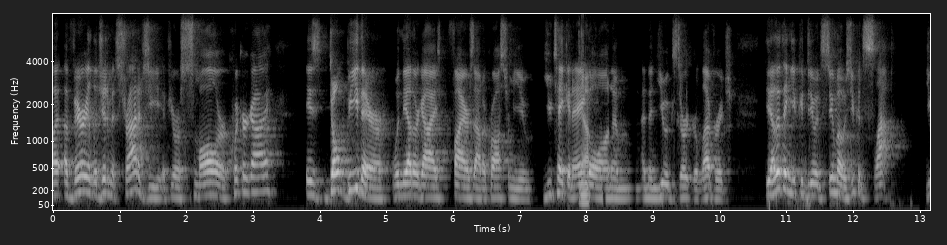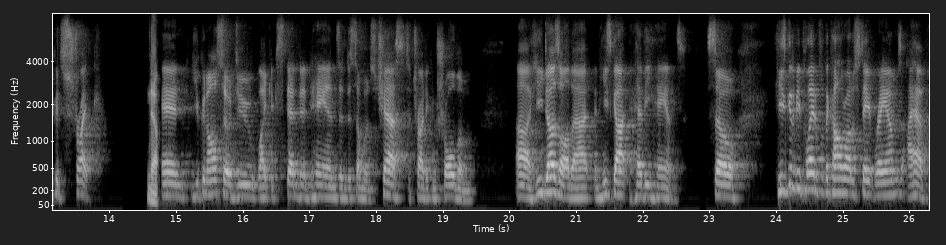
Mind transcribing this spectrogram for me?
a, a very legitimate strategy, if you're a smaller, quicker guy, is don't be there when the other guy fires out across from you. You take an angle on him, and then you exert your leverage. The other thing you could do in sumo is you could slap, you could strike. Yep. And you can also do like extended hands into someone's chest to try to control them. Uh, he does all that, and he's got heavy hands. So he's going to be playing for the Colorado State Rams. I have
